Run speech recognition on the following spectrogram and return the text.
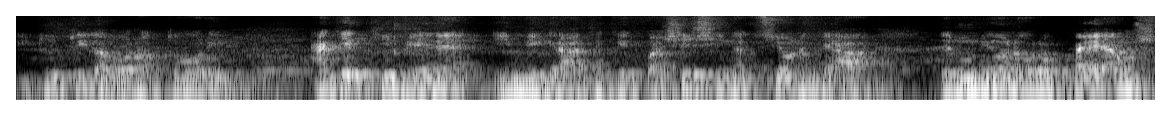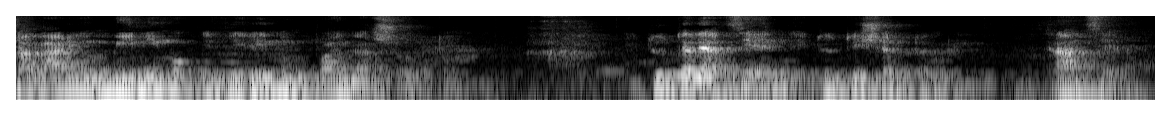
di tutti i lavoratori, anche chi viene immigrato, che qualsiasi nazione che ha dell'Unione Europea ha un salario minimo che di lì non può andare sotto, di tutte le aziende, di tutti i settori. Grazie.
